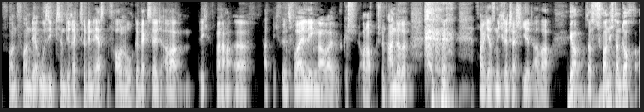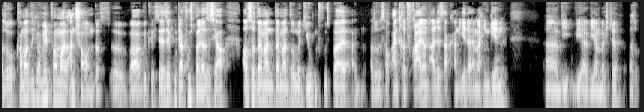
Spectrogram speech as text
von, von der U17 direkt zu den ersten Frauen hochgewechselt, aber ich jetzt meine, äh, hat nicht für ins Feuer legen, aber auch noch bestimmt andere. das habe ich jetzt nicht recherchiert, aber ja, das fand ich dann doch, also kann man sich auf jeden Fall mal anschauen. Das äh, war wirklich sehr, sehr guter Fußball. Das ist ja außer wenn man, wenn man so mit Jugendfußball, also ist auch Eintritt frei und alles, da kann jeder immer hingehen, äh, wie, wie, er, wie er möchte. Also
